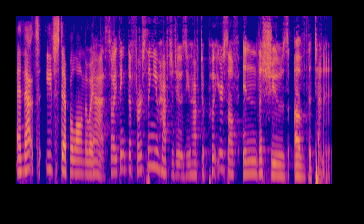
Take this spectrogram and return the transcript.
and that's each step along the way. Yeah. So I think the first thing you have to do is you have to put yourself in the shoes of the tenant.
